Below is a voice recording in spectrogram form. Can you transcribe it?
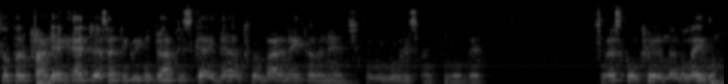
So for the project address, I think we can drop this guy down to about an eighth of an inch. Let me move this up a little bit. So let's go create another label.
